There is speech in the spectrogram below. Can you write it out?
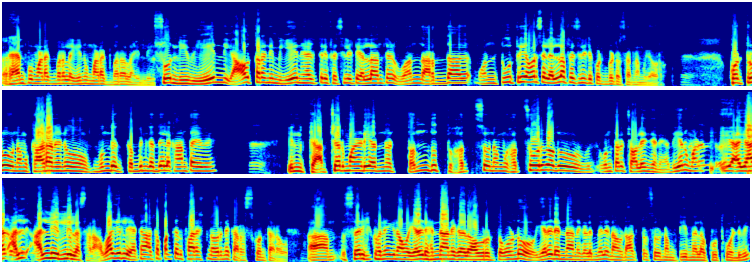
ರ್ಯಾಂಪು ಮಾಡಕ್ ಬರಲ್ಲ ಏನು ಮಾಡಕ್ ಬರಲ್ಲ ಇಲ್ಲಿ. ಸೊ ನೀವು ಏನು ಯಾವ ಥರ ನಿಮ್ಗೆ ಏನು ಹೇಳ್ತೀರಿ ಫೆಸಿಲಿಟಿ ಎಲ್ಲ ಅಂತೇಳಿ ಒಂದು ಅರ್ಧ ಒಂದು ಟೂ ತ್ರೀ ಅವರ್ಸಲ್ಲಿ ಎಲ್ಲ ಫೆಸಿಲಿಟಿ ಕೊಟ್ಬಿಟ್ರು ಸರ್ ನಮಗೆ ಅವರು. ಕೊಟ್ಟರು ನಮ್ಮ ಕಾಡನೇನು ಮುಂದೆ ಕಬ್ಬಿನ ಗದ್ದೆಲ್ಲ ಕಾಣ್ತಾ ಇವೆ. ಇನ್ನು ಕ್ಯಾಪ್ಚರ್ ಮಾಡಿ ಅದನ್ನ ತಂದು ಹತ್ಸು ನಮ್ಗೆ ಹತ್ಸೋವರೆಗೂ ಅದು ಒಂಥರ ಚಾಲೆಂಜೇನೆ. ಅದು ಏನು ಮಾಡಿ ಅಲ್ಲಿ ಅಲ್ಲಿ ಇರಲಿಲ್ಲ ಸರ್ ಅವಾಗಿರಲಿ ಯಾಕಂದ್ರೆ ಅಕ್ಕಪಕ್ಕದ ಫಾರೆಸ್ಟ್ನವ್ರನ್ನೇ ಕರೆಸ್ಕೊಂತಾರೆ ಅವರು. ಸರಿ ಕೊನೆಗೆ ನಾವು ಎರಡು ಹೆಣ್ಣಾನೆಗಳು ಅವರು ತೊಗೊಂಡು ಎರಡು ಹೆಣ್ಣಾನೆಗಳ ಮೇಲೆ ನಾವು ಡಾಕ್ಟರ್ಸು ನಮ್ಮ ಟೀಮ್ ಎಲ್ಲ ಕೂತ್ಕೊಂಡ್ವಿ.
